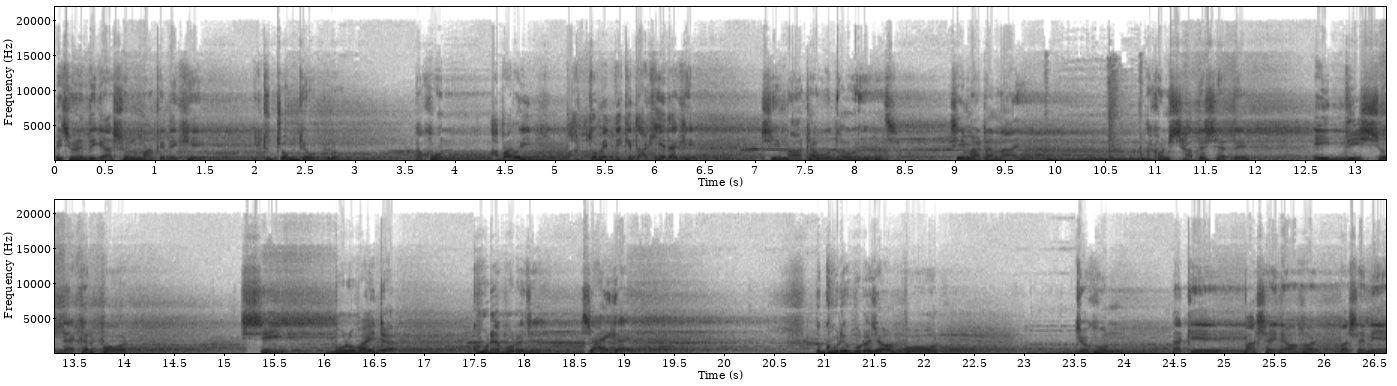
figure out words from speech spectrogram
পিছনের দিকে আসল মাকে দেখে একটু চমকে উঠল। তখন আবার ওই বাথরুমের দিকে তাকিয়ে দেখে সেই মাটা ওধা হয়ে গেছে। সেই মাটা নাই। এখন সাথে সাথে এই দৃশ্য দেখার পর সেই বড় ভাইটা ঘুরে পড়ে যায় জায়গায়। তো ঘুরে পড়ে যাওয়ার পর যখন তাকে বাসায় নেওয়া হয়, বাসায় নিয়ে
